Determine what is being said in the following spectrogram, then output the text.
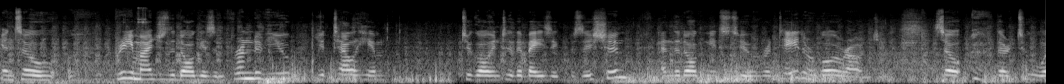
And so pretty much the dog is in front of you, you tell him to go into the basic position and the dog needs to rotate or go around you. So there are two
